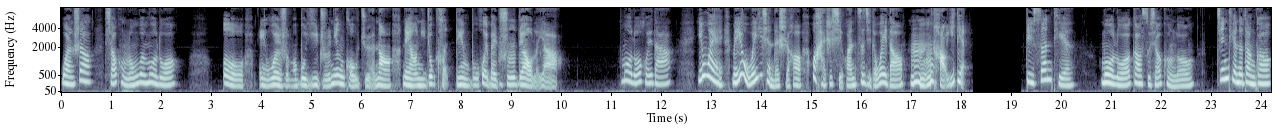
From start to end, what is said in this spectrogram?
晚上，小恐龙问莫罗：“哦，你为什么不一直念口诀呢？那样你就肯定不会被吃掉了呀。莫罗回答：“因为没有危险的时候，我还是喜欢自己的味道，嗯，好一点。”第三天，莫罗告诉小恐龙：“今天的蛋糕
